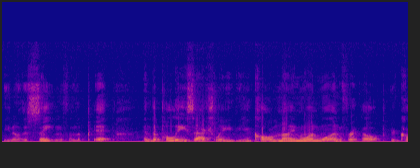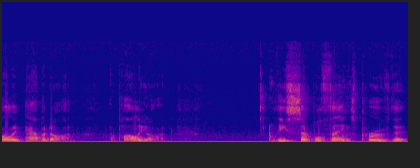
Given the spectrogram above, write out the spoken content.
you know, the Satan from the pit. And the police actually, you call 911 for help. You're calling Abaddon, Apollyon. These simple things prove that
